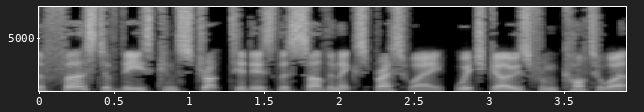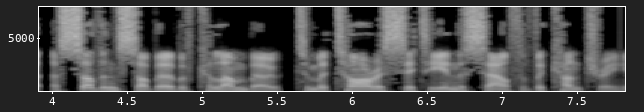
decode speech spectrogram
The first of these constructed is the Southern Expressway, which goes from Kotawa, a southern suburb of Colombo, to Matara city in the south of the country.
